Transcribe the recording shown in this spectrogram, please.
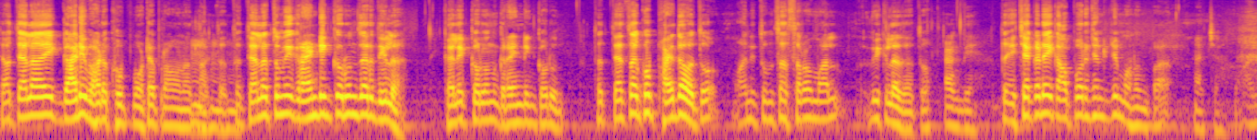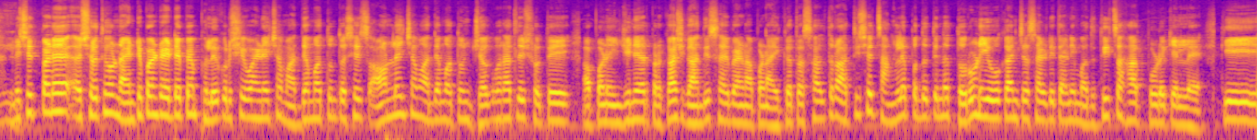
तेव्हा त्याला एक गाडी भाडं खूप मोठ्या प्रमाणात लागतं. तर त्याला तुम्ही ग्राइंडिंग करून जर दिलं कलेक्ट करून ग्राइंडिंग करून तर त्याचा खूप फायदा होतो आणि तुमचा सर्व माल विकला जातो. अगदी. तर याच्याकडे एक ऑपॉर्च्युनिटी म्हणून पहा. अच्छा. निश्चितपणे श्रोते ninety point eight F M Phule कृषी वाहिनीच्या माध्यमातून तसेच ऑनलाईनच्या माध्यमातून जगभरातले श्रोते आपण इंजिनियर प्रकाश गांधी साहेब यांना आपण ऐकत असाल तर अतिशय चांगल्या पद्धतीनं तरुण युवकांच्यासाठी त्यांनी मदतीचा हात पुढे केलेला आहे की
